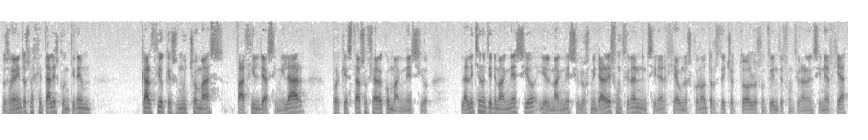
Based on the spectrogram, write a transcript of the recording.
Los alimentos vegetales contienen Calcio que es mucho más fácil de asimilar porque está asociado con magnesio. La leche no tiene magnesio y el magnesio, los minerales funcionan en sinergia unos con otros. De hecho, todos los nutrientes funcionan en sinergia,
